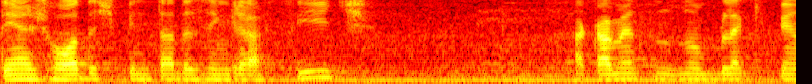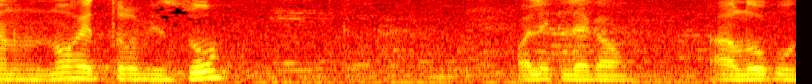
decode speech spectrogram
Tem as rodas pintadas em grafite, acabamento no black piano no retrovisor. Olha que legal. A logo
